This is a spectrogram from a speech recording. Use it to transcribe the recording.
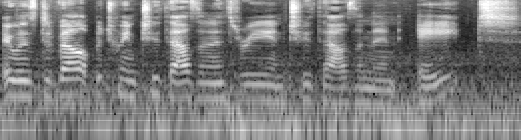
It was developed between 2003 and 2008.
